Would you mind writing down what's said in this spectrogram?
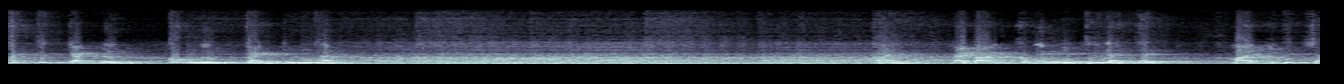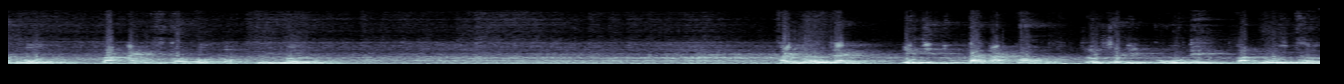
thách thức càng lớn, con người càng trưởng thành. Hai đại bàng không ăn những thứ đại thích mà chỉ thích săn mồi và ăn những con bột bột tươi mới. Phải nhớ rằng, những gì chúng ta đã có rồi sẽ bị cũ đi và lỗi thời.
